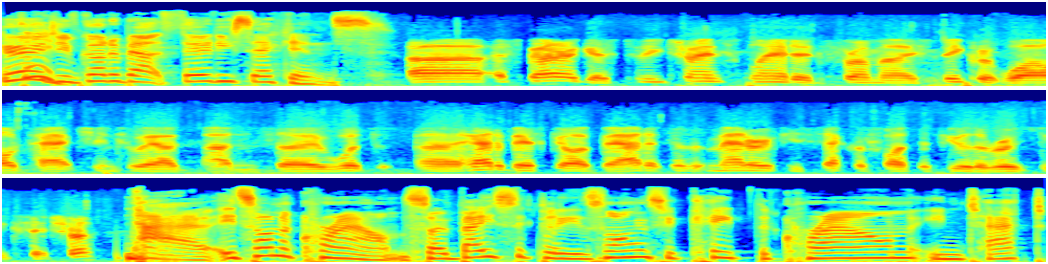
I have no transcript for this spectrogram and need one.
Good, you've got about 30 seconds. Uh, asparagus to be transplanted from a secret wild patch into our garden. So, what? Uh, how to best go about it? Does it matter if you sacrifice a few of the roots, etc.? No, it's on a crown. So basically, as long as you keep the crown intact,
